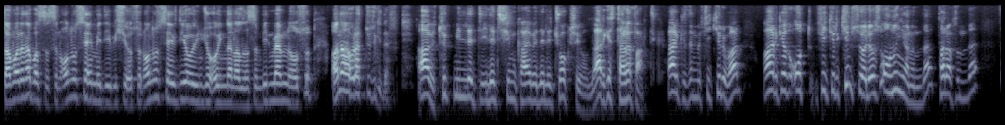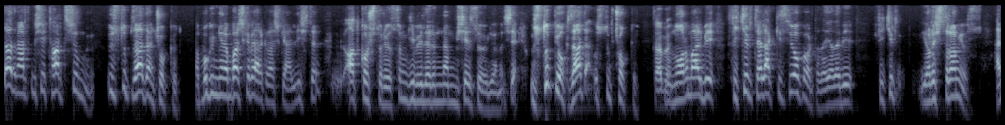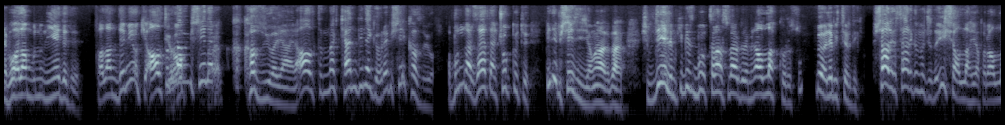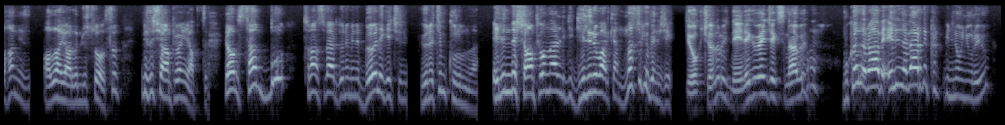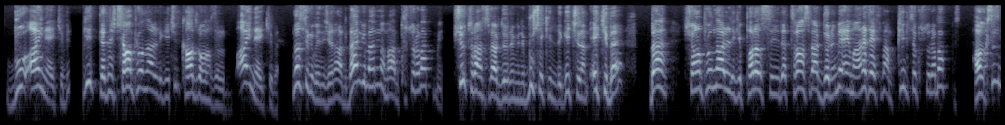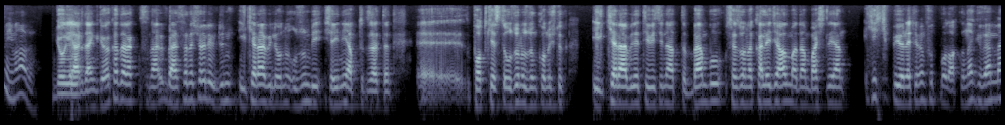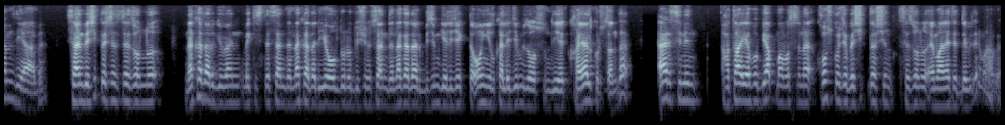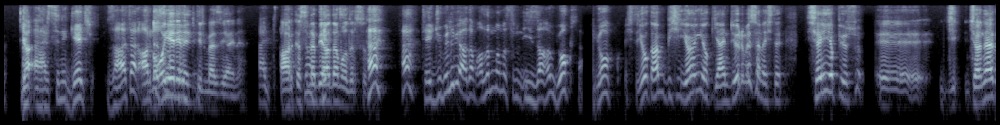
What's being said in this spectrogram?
damarına basılsın. Onun sevmediği bir şey olsun. Onun sevdiği oyuncu oyundan alınsın. Bilmem ne olsun. Ana avrat düz gider. Abi Türk milleti iletişimi kaybedeli çok şey oldu. Herkes taraf artık. Herkesin bir fikri var. Herkes o fikri kim söylüyorsa onun yanında, tarafında. Zaten artık bir şey tartışılmıyor. Üslup zaten çok kötü. Bugün yine başka bir arkadaş geldi işte at koşturuyorsun gibilerinden bir şey söylüyor. İşte üslup yok zaten üslup çok kötü. Tabii. Normal bir fikir telakkisi yok ortada ya da bir fikir yarıştıramıyorsun. Hani bu adam bunu niye dedi falan demiyor ki altından yok. bir şeyler kazıyor yani. Altından kendine göre bir şey kazıyor. Bunlar zaten çok kötü. Bir de bir şey diyeceğim abi bak. Şimdi diyelim ki biz bu transfer dönemini Allah korusun böyle bitirdik. Şarkı Sergen Hoca da inşallah yapar Allah'ın izni. Allah yardımcısı olsun. Bizi şampiyon yaptı. Ya sen bu transfer dönemini böyle geçirip yönetim kuruluna elinde Şampiyonlar Ligi geliri varken nasıl güvenecek? Yok canım neyine güveneceksin abi? Bu kadar abi eline verdin 40 milyon euroyu. Bu aynı ekibi. Git dedin Şampiyonlar Ligi için kadro hazırladım. Aynı ekibe. Nasıl güveneceksin abi? Ben güvenmem abi kusura bakmayın. Şu transfer dönemini bu şekilde geçiren ekibe ben Şampiyonlar Ligi parasıyla transfer dönemi emanet etmem. Kimse kusura bakmasın. Haksız mıyım abi? Yo yerden göğe kadar haklısın abi. Ben sana şöyle dün İlker abiyle onun uzun bir şeyini yaptık zaten. Ee, podcast'te uzun uzun konuştuk. İlker abi de tweetini attı. Ben bu sezona kaleci almadan başlayan hiçbir yönetimin futbol aklına güvenmem diye abi. Sen Beşiktaş'ın sezonunu ne kadar güvenmek istesen de ne kadar iyi olduğunu düşünsen de ne kadar bizim gelecekte 10 yıl kalecimiz olsun diye hayal kursan da Ersin'in hata yapıp yapmamasına koskoca Beşiktaş'ın sezonu emanet edilebilir mi abi? Ya Ersin'i geç. Zaten arkasına... O yerine edilmez yani. Hayır, Arkasına bir adam alırsın. Heh, heh, tecrübeli bir adam alınmamasının izahı yoksa. Yok. İşte yok abi bir şey yön yok. Yani diyorum ya sana işte şey yapıyorsun. E, Caner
